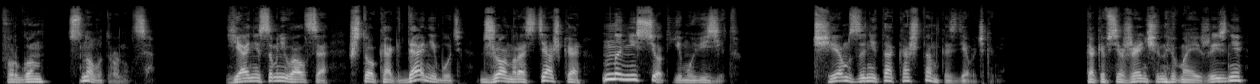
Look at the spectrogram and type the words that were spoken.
Фургон снова тронулся. Я не сомневался, что когда-нибудь Джон Растяжка нанесет ему визит. Чем занята каштанка с девочками? Как и все женщины в моей жизни,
